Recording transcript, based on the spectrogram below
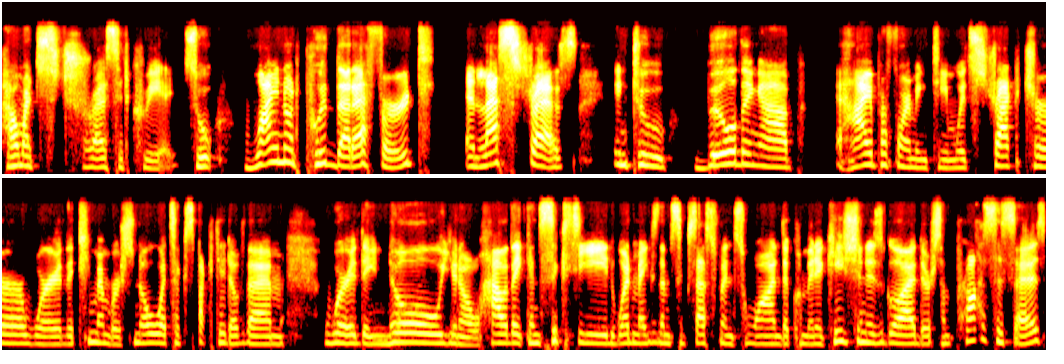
how much stress it creates. So, why not put that effort and less stress into building up a high performing team with structure where the team members know what's expected of them where they know you know how they can succeed what makes them successful and so on. The communication is good. There's some processes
